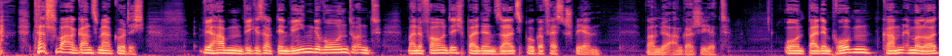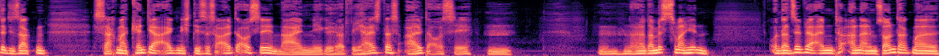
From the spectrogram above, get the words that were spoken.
das war ganz merkwürdig. Wir haben, wie gesagt, in Wien gewohnt und meine Frau und ich bei den Salzburger Festspielen waren wir engagiert. Und bei den Proben kamen immer Leute, die sagten, sag mal, kennt ihr eigentlich dieses Altaussee? Nein, nie gehört. Wie heißt das? Altaussee? Hm. hm. Naja, da müsst's mal hin. Und dann sind wir an einem Sonntag mal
